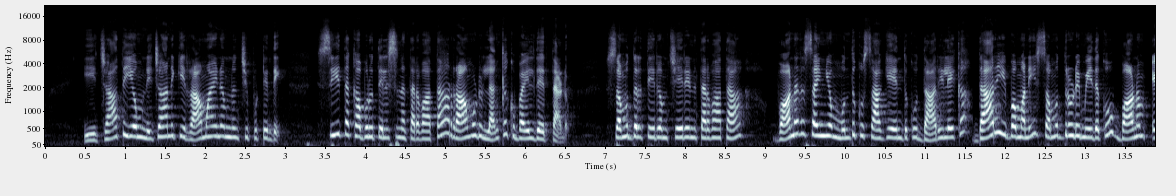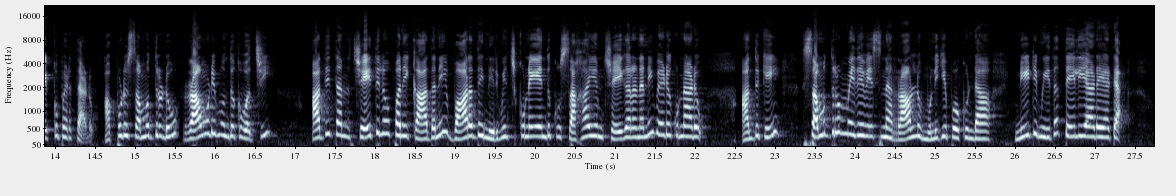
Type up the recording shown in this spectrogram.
ఈ జాతీయం నిజానికి రామాయణం నుంచి పుట్టింది. సీత కబురు తెలిసిన తర్వాత రాముడు లంకకు బయలుదేరతాడు. సముద్ర తీరం చేరిన తర్వాత వానర సైన్యం ముందుకు సాగేందుకు దారి లేక దారి ఇవ్వమని సముద్రుడి మీదకు బాణం ఎక్కుపెడతాడు. అప్పుడు సముద్రుడు రాముడి ముందుకు వచ్చి అది తన చేతిలో పని కాదని వారధి నిర్మించుకునేందుకు సహాయం చేయగలనని వేడుకున్నాడు. అందుకే సముద్రం మీద వేసిన రాళ్ళు మునిగిపోకుండా నీటి మీద తేలియాడాయట.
